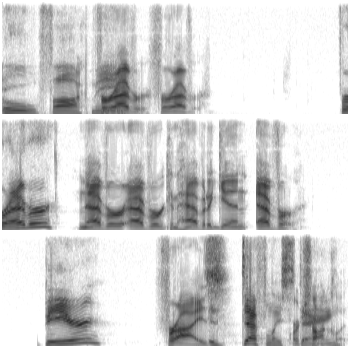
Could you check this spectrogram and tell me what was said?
Oh fuck, me. Forever, forever. forever. Never, ever can have it again. Ever. Beer Fries is definitely or chocolate.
